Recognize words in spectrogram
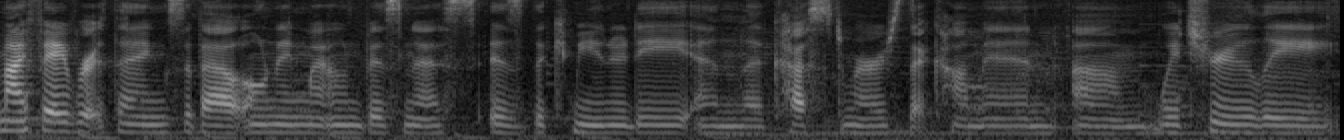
My favorite things about owning my own business is the community and the customers that come in. Um, we truly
